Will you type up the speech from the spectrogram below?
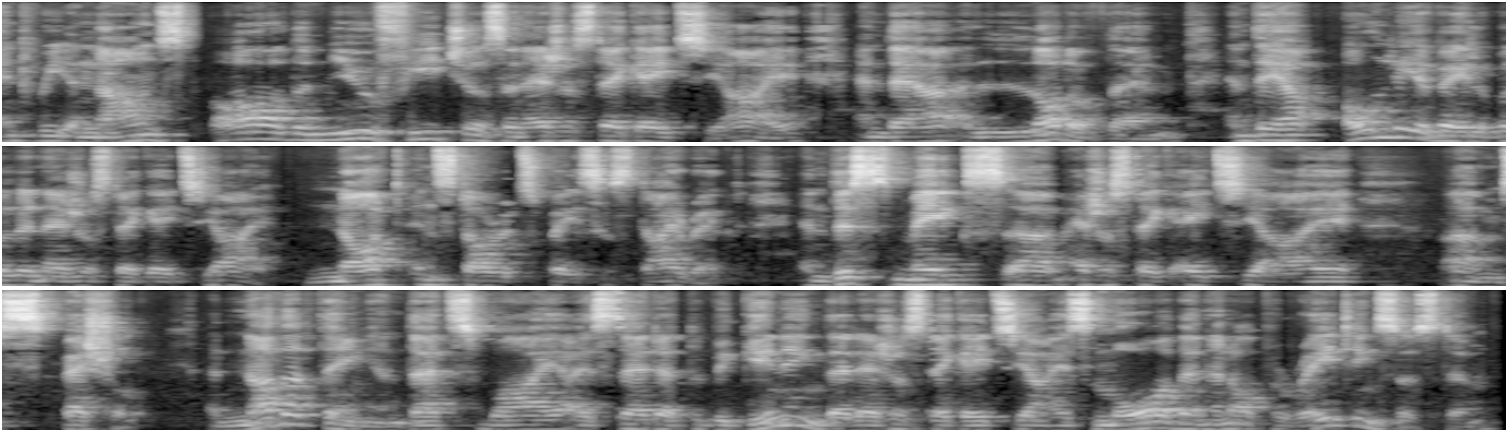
and we announced all the new features in Azure Stack HCI, and there are a lot of them, and they are only available in Azure Stack HCI, not in Storage Spaces Direct. And this makes um, Azure Stack HCI um, special. Another thing, and that's why I said at the beginning that Azure Stack HCI is more than an operating system,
